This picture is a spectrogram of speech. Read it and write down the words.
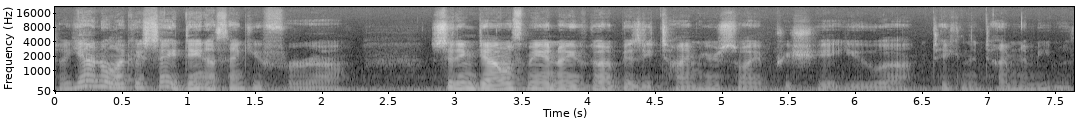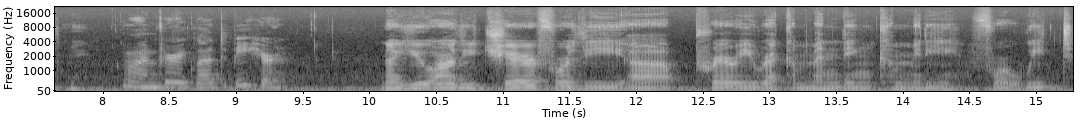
So, yeah, no, like I say, Dana, thank you for uh, sitting down with me. I know you've got a busy time here, so I appreciate you uh, taking the time to meet with me. Well, I'm very glad to be here. Now, you are the chair for the uh, Prairie Recommending Committee for Wheat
